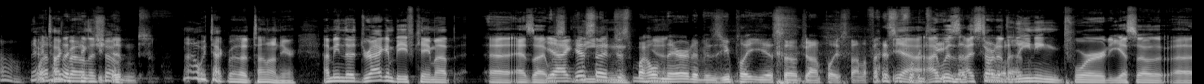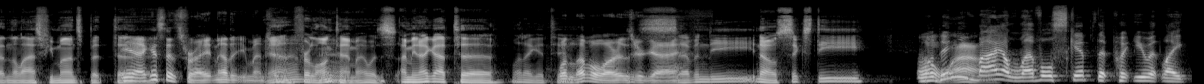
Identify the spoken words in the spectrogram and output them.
Oh, Yeah, we talked about it on the show. Didn't. No, we talked about it a ton on here. I mean, the dragon beef came up uh, as I was. Yeah, I guess I just my whole yeah. narrative is you play ESO, John plays Final Fantasy. Yeah, I was. I started what happened. leaning toward ESO uh, in the last few months, but uh, Yeah, I guess that's right. Now that you mention yeah, it, for a long Yeah. time I was. I mean, I got to what did I get to? What level are is your guy? Seventy? No, sixty. well, Oh, didn't wow. you buy a level skip that put you at like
